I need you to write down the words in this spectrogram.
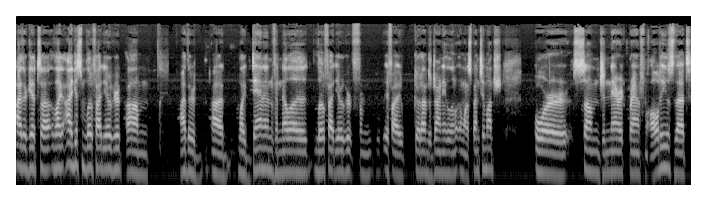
either get uh, like I get some low fat yogurt, um, either uh, like Dannon vanilla low fat yogurt from if I go down to Giant Eagle and, and want to spend too much, or some generic brand from Aldi's that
